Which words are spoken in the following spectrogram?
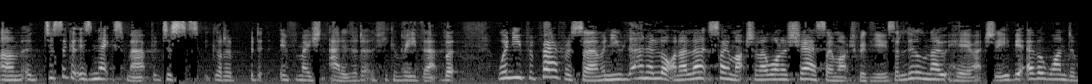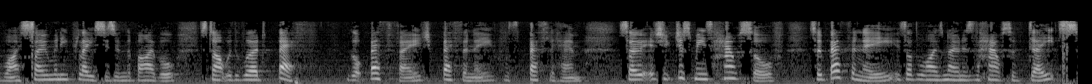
Um, just look at this next map. Just got a bit of information added. I don't know if you can read that. But when you prepare for a sermon, you learn a lot. And I learnt so much, and I want to share so much with you. So a little note here, actually. Have you ever wondered why so many places in the Bible start with the word Beth? We've got Bethphage, Bethany, was Bethlehem. So it just means house of. So Bethany is otherwise known as the house of dates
